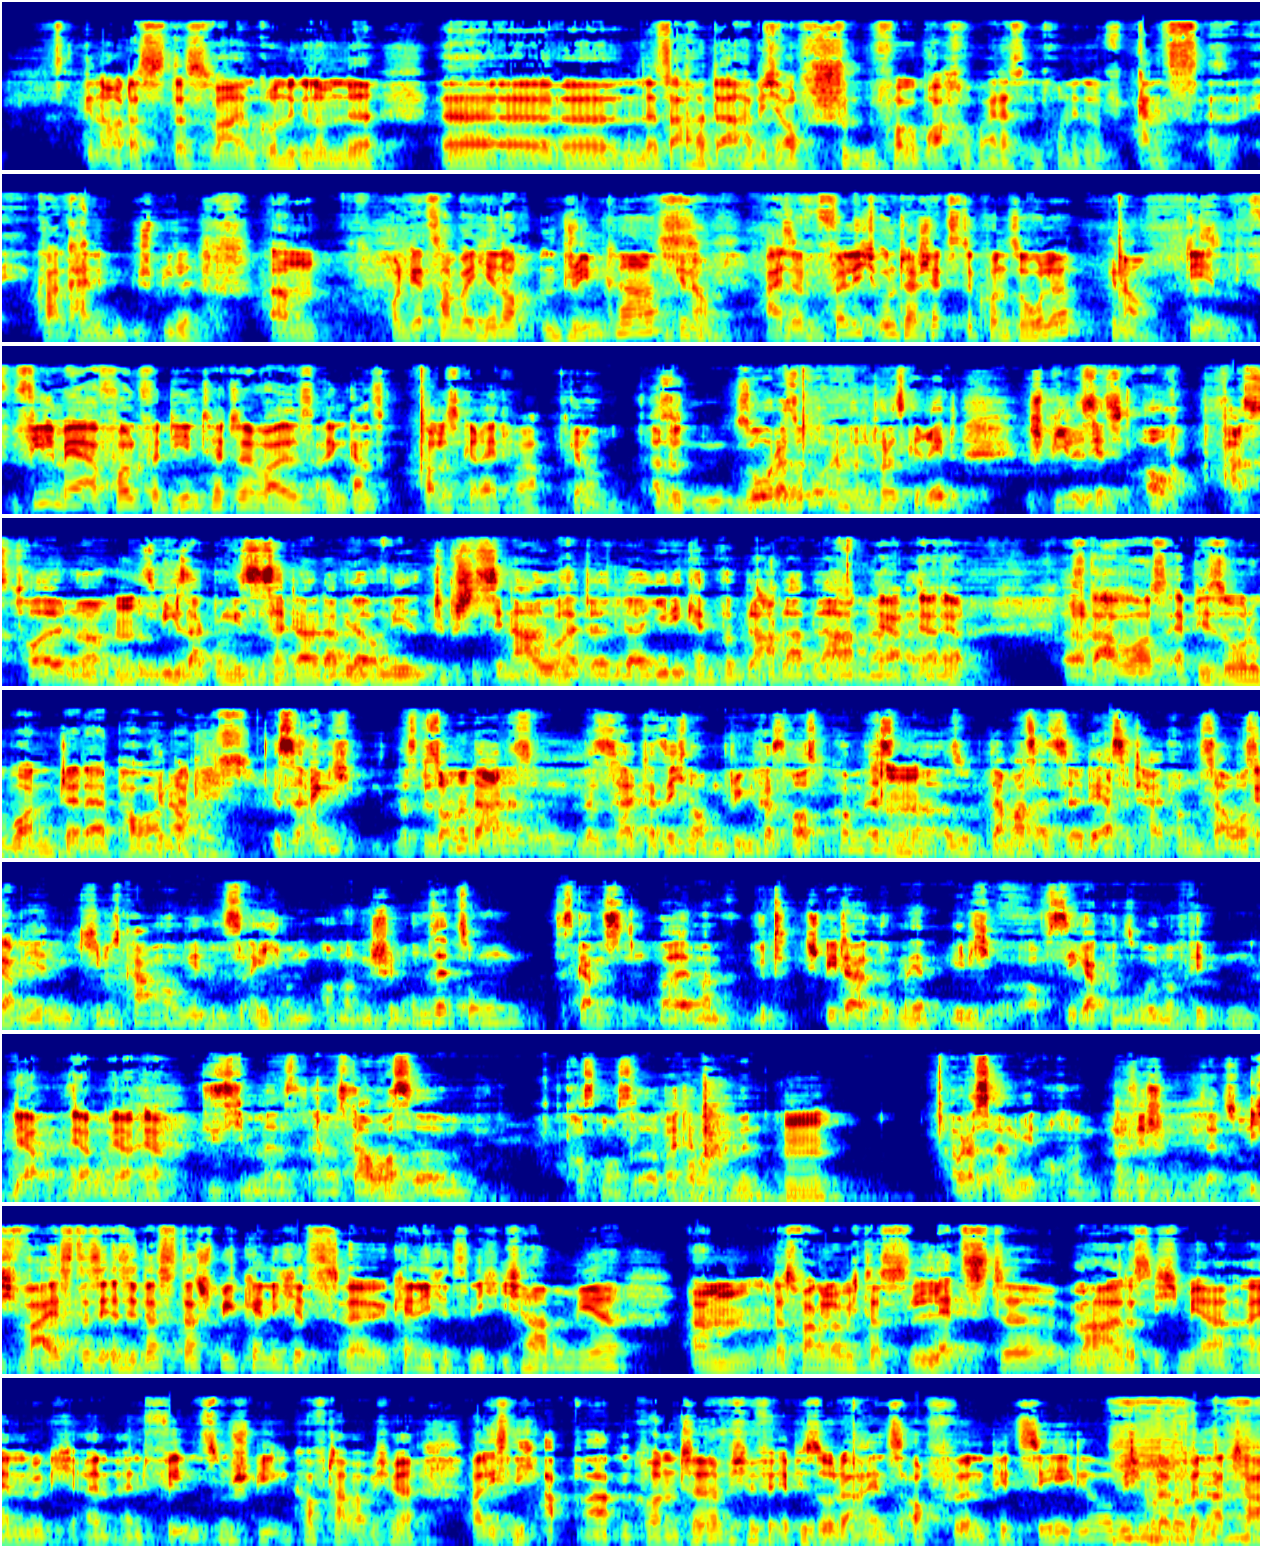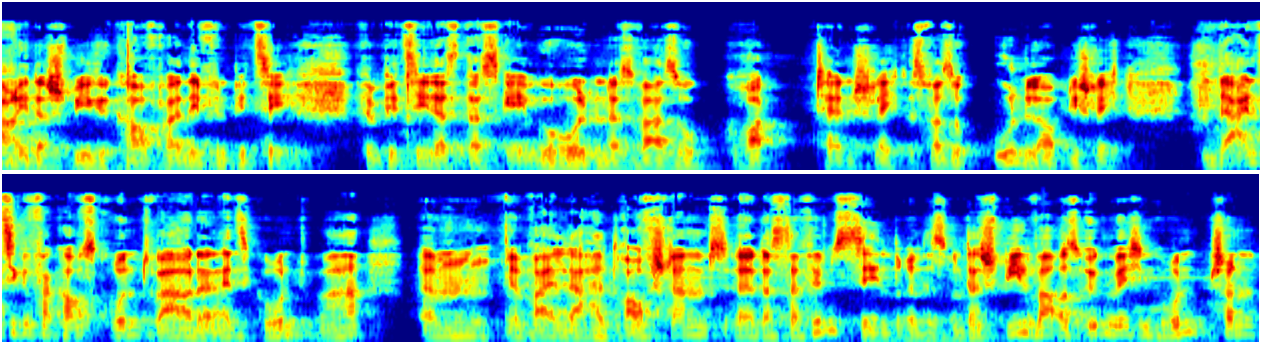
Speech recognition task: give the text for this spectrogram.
Genau, das, das war im Grunde genommen eine, äh, äh, eine Sache, da habe ich auch Stunden vorgebracht, wobei das im Grunde genommen ganz, also waren keine guten Spiele. Ähm, und jetzt haben wir hier noch einen Dreamcast. Genau. Eine völlig unterschätzte Konsole, Genau. die viel mehr Erfolg verdient hätte, weil es ein ganz tolles Gerät war. Genau. Also so oder so einfach ein tolles Gerät. Das Spiel ist jetzt auch fast toll, ne? Mhm. Also wie gesagt, irgendwie es ist halt da, da wieder irgendwie typisches Szenario, halt äh, wieder Jedi-Kämpfe, bla bla bla. Ne? Ja, also, ja, ja. Star Wars Episode 1 Jedi Power Genau. Battles. Es ist eigentlich, das Besondere daran ist, dass es halt tatsächlich noch auf dem Dreamcast rausgekommen ist. Mhm. Ne? Also damals, als äh, der erste Teil von Star Wars Ja. irgendwie in die Kinos kam, irgendwie, ist es eigentlich auch noch eine schöne Umsetzung des Ganzen, weil man wird, später wird man ja wenig auf Sega-Konsolen noch finden. Ja, ja, Also, ja, ja. Die sich im äh, Star Wars äh, Kosmos äh, weiter widmen. Mhm. Aber das ist irgendwie auch eine, eine sehr schöne Umsetzung. Ich weiß, dass ich, also das das Spiel kenne ich jetzt äh, kenne ich jetzt nicht. Ich habe mir ähm, das war glaube ich das letzte Mal, dass ich mir einen wirklich einen einen Film zum Spiel gekauft habe, habe ich mir, weil ich es nicht abwarten konnte, habe ich mir für Episode 1 auch für einen PC, glaube ich, oder für einen Atari das Spiel gekauft, weil nee, für einen PC, für einen PC das das Game geholt und das war so grottenschlecht. Es war so unglaublich schlecht. Der einzige Verkaufsgrund war, oder der einzige Grund war, ähm, weil da halt drauf stand, äh, dass da Filmszenen drin ist. Und das Spiel war aus irgendwelchen Gründen schon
